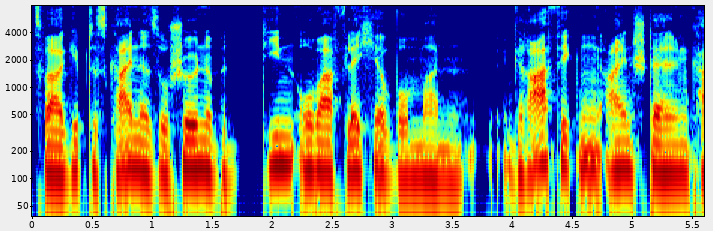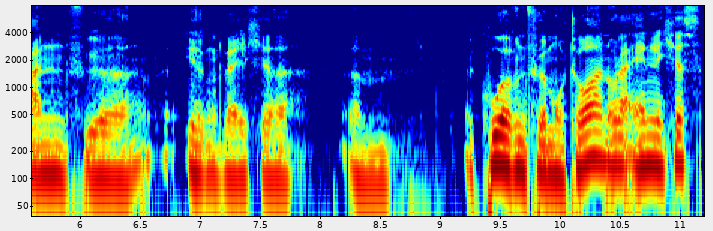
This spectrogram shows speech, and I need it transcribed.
Zwar gibt es keine so schöne Bedienoberfläche, wo man Grafiken einstellen kann für irgendwelche ähm, Kurven für Motoren oder ähnliches.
